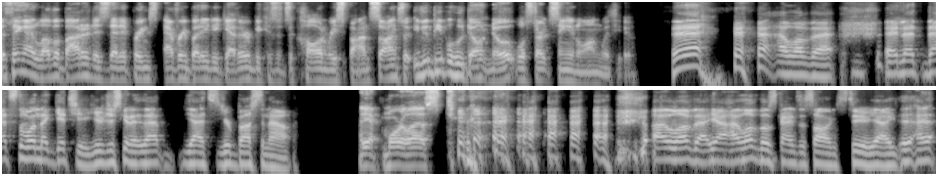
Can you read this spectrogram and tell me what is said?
the thing I love about it is that it brings everybody together because it's a call and response song. So even people who don't know it will start singing along with you. I love that. And that, that's the one that gets you. You're just going to, that, yeah, it's, you're busting out. Yeah, more or less. I love that. Yeah, I love those kinds of songs too. Yeah, I,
